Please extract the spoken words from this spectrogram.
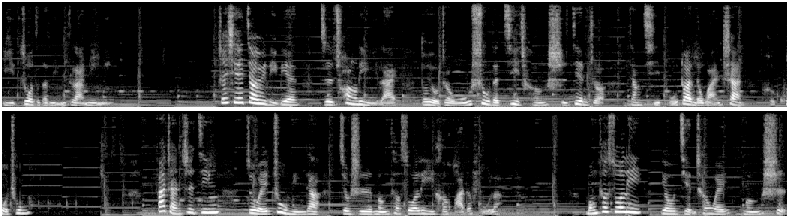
以作者的名字来命名。这些教育理念自创立以来，都有着无数的继承实践者，将其不断的完善和扩充。发展至今，最为著名的就是蒙特梭利和华德福了。蒙特梭利又简称为蒙氏。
